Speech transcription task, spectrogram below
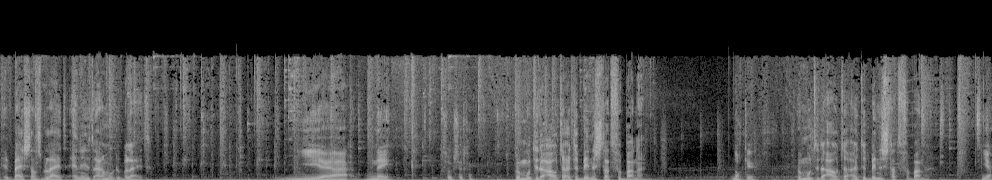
het bijstandsbeleid en in het armoedebeleid. Ja, nee, zou ik zeggen. We moeten de auto uit de binnenstad verbannen. Nog een keer. We moeten de auto uit de binnenstad verbannen. Ja.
